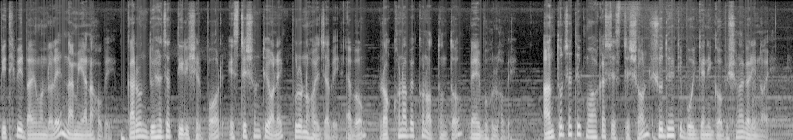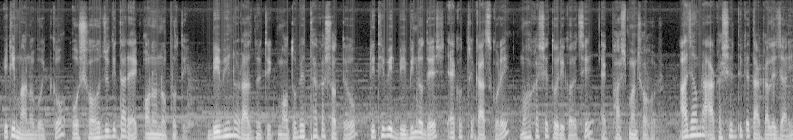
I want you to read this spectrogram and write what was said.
পৃথিবীর বায়ুমণ্ডলে নামিয়ে আনা হবে। কারণ দুই এর পর স্টেশনটি অনেক পুরনো হয়ে যাবে এবং রক্ষণাবেক্ষণ অত্যন্ত ব্যয়বহুল হবে। আন্তর্জাতিক মহাকাশ স্টেশন শুধু একটি বৈজ্ঞানিক গবেষণাগারী নয়, এটি মানবৈক্য ও সহযোগিতার এক অনন্য প্রতীক। বিভিন্ন রাজনৈতিক মতভেদ থাকা সত্ত্বেও পৃথিবীর বিভিন্ন দেশ একত্রে কাজ করে মহাকাশে তৈরি করেছে এক ভাসমান শহর। আজ আমরা আকাশের দিকে তাকালে জানি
